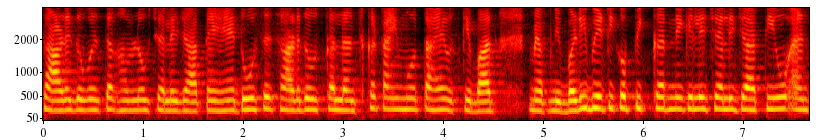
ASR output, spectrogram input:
साढ़े दो बजे तक हम लोग चले जाते हैं। दो से साढ़े दो उसका लंच का टाइम होता है। उसके बाद मैं अपनी बड़ी बेटी को पिक करने के लिए चली जाती हूँ। एंड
